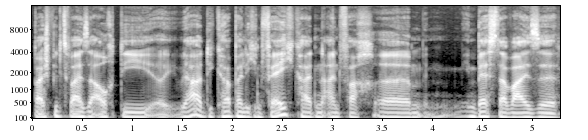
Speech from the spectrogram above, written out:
beispielsweise auch die, äh, ja, die körperlichen Fähigkeiten einfach ähm, in bester Weise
